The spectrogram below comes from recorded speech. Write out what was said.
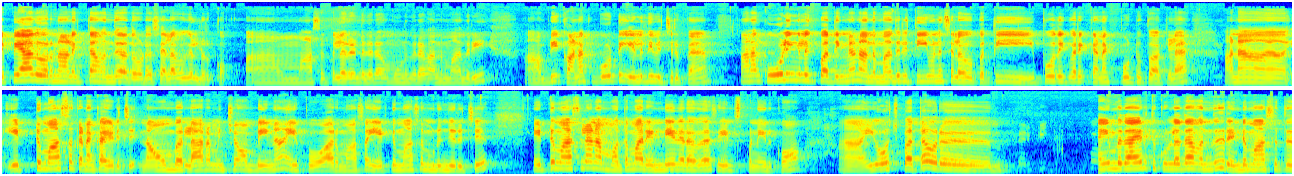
எப்பயாவது ஒரு நாளைக்கு தான் வந்து அதோட செலவுகள் இருக்கும். மாதத்தில் ரெண்டு தடவை மூணு தடவை அந்த மாதிரி. அப்படியே கணக்கு போட்டு எழுதி வச்சுருப்பேன். ஆனால் கோழிங்களுக்கு பார்த்திங்கன்னா நான் அந்த மாதிரி தீவன செலவை பற்றி இப்போதைக்கு வரைக்கும் கணக்கு போட்டு பார்க்கல ஆனால் எட்டு மாதம் கணக்காயிடுச்சு. நவம்பரில் ஆரம்பித்தோம் அப்படின்னா இப்போது ஆறு மாதம் எட்டு மாதம் முடிஞ்சிருச்சு. எட்டு மாதத்தில் நான் மொத்தமாக ரெண்டே தடவை தான் சேல்ஸ் பண்ணியிருக்கோம். யோசிச்சு பார்த்தா ஒரு ஐம்பதாயிரத்துக்குள்ளே தான் வந்து ரெண்டு மாதத்து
